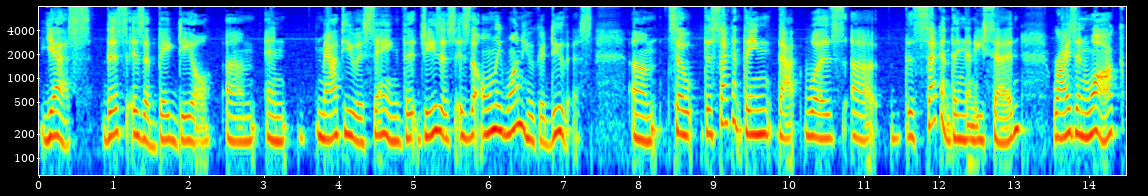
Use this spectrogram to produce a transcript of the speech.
yes, this is a big deal. Um, and Matthew is saying that Jesus is the only one who could do this. Um, so the second thing that was uh, the second thing that he said, rise and walk,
